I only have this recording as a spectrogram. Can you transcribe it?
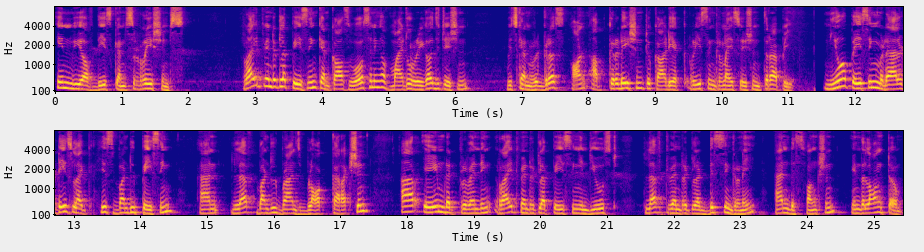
in view of these considerations. Right ventricular pacing can cause worsening of mitral regurgitation which can regress on upgradation to cardiac resynchronization therapy. Newer pacing modalities like His bundle pacing and left bundle branch block correction are aimed at preventing right ventricular pacing induced left ventricular dyssynchrony and dysfunction in the long term.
